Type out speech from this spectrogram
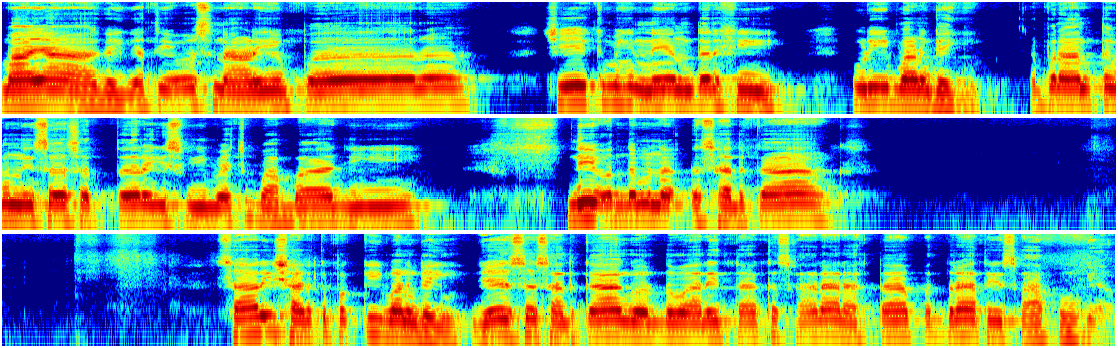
ਮਾਇਆ ਆ ਗਈ ਅਤੇ ਉਸ ਨਾਲੇ ਉੱਪਰ ਛੇ ਕੁ ਮਹੀਨੇ ਅੰਦਰ ਹੀ ਕੁੜੀ ਬਣ ਗਈ। ਉਪਰੰਤ 1970 ਈਸਵੀ ਵਿੱਚ ਬਾਬਾ ਜੀ ਦੇ ਉਦਮ ਨ- ਸਦਕਾ ਸਾਰੀ ਸੜਕ ਪੱਕੀ ਬਣ ਗਈ। ਜਿਸ ਸਦਕਾ ਗੁਰਦੁਆਰੇ ਤੱਕ ਸਾਰਾ ਰਸਤਾ ਪੱਧਰਾ ਤੇ ਸਾਫ਼ ਹੋ ਗਿਆ।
